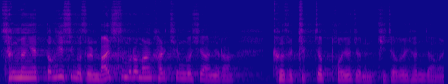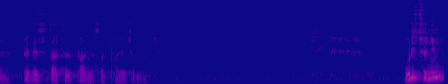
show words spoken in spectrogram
생명의 떡이신 것을 말씀으로만 가르치는 것이 아니라 그것을 직접 보여주는 기적을 현장을 베데스다 들판에서 보여준 거죠. 우리 주님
